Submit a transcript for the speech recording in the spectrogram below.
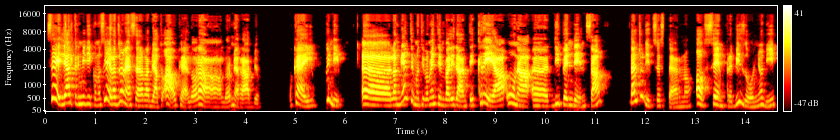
Se gli altri mi dicono sì, hai ragione a essere arrabbiato, ah ok, allora, allora mi arrabbio. Ok? Quindi eh, l'ambiente emotivamente invalidante crea una eh, dipendenza dal giudizio esterno. Ho sempre bisogno di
